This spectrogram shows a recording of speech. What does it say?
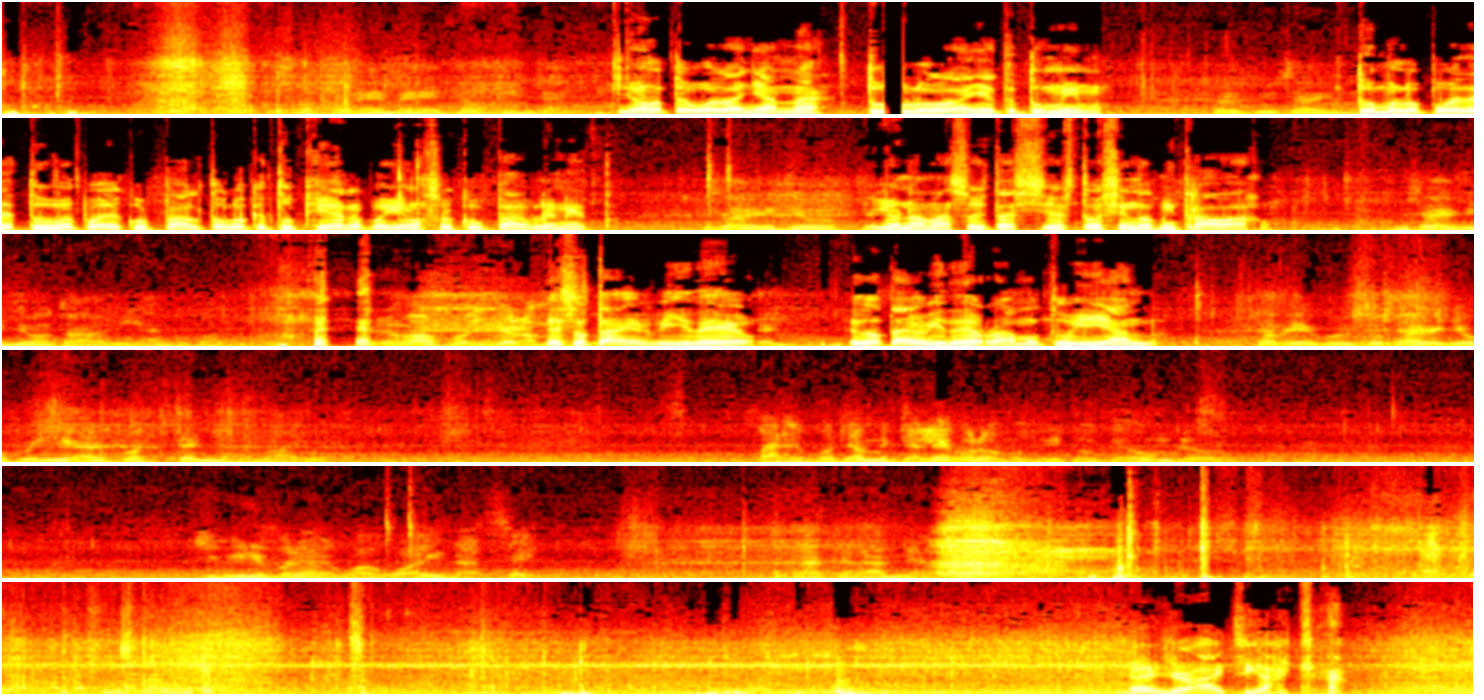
Yo no te voy a dañar nada. Tú lo dañaste tú mismo. Tú me lo puedes, tú me puedes culpar todo lo que tú quieras, pero yo no soy culpable en esto. yo, nada más soy, estoy haciendo mi trabajo. Eso está en video. Eso está en video, Ramos, tú guiando. Tú sabes yo fui al cuartel. Para reportar mi teléfono porque tú que hombre. Y vine para el Guaguaíta, Hey, your ITI down.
